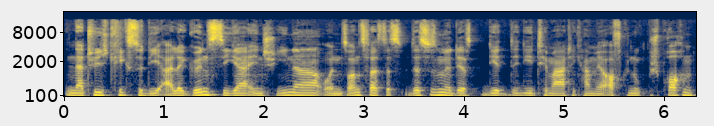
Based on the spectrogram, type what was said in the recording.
Natürlich kriegst du die alle günstiger in China und sonst was. Das, das ist eine, das, die, die Thematik haben wir oft genug besprochen.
